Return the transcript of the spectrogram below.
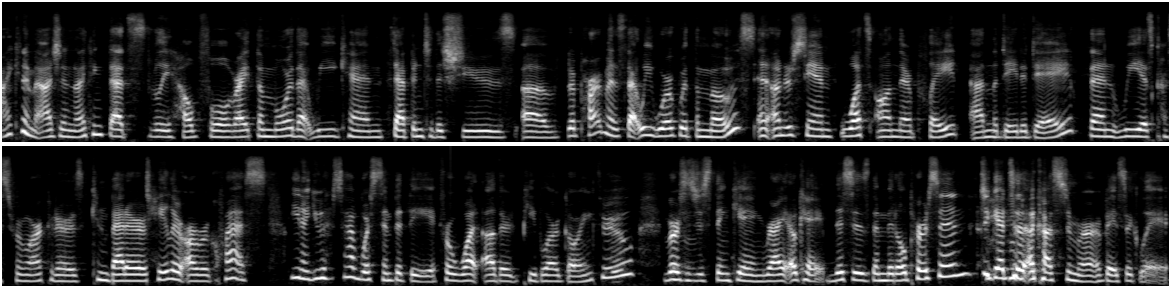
I can imagine. I think that's really helpful, right? The more that we can step into the shoes of departments that we work with the most and understand what's on their plate and the day to day, then we as customer marketers can better tailor our requests. You know, you have to have more sympathy for what other people are going through versus mm-hmm. just thinking, right? Okay, this is the middle person to get to a customer, basically.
